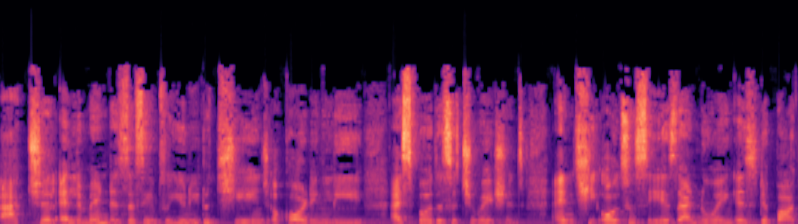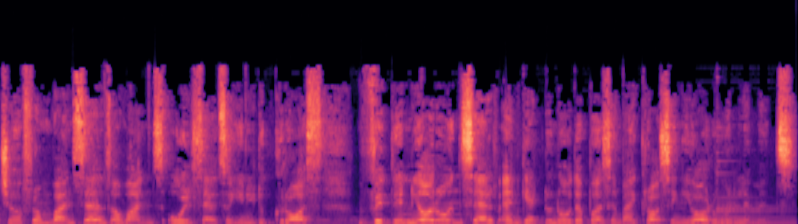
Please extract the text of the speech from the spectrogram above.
actual element is the same. So you need to change accordingly as per the situations. And she also says that knowing is departure from oneself or one's old self. So you need to cross within your own self and get to know the person by crossing your own limits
